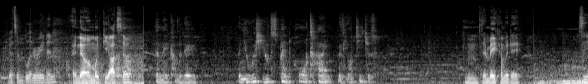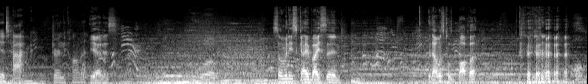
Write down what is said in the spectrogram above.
who gets obliterated. I know, Monk Gyatso. There may come a day when you wish you'd spent more time with your teachers. Hmm, there may come a day. Isn't he attack during the comet? Yeah, it is. Whoa. So many Sky Bison. But that one's called Bappa. Oh All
